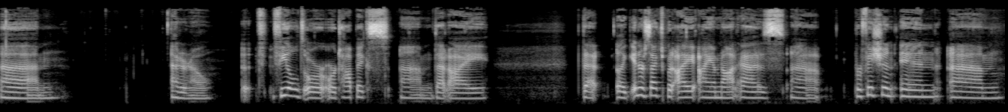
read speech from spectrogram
um, I don't know uh, fields or or topics um, that I that like intersect, but I I am not as uh, proficient in um,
